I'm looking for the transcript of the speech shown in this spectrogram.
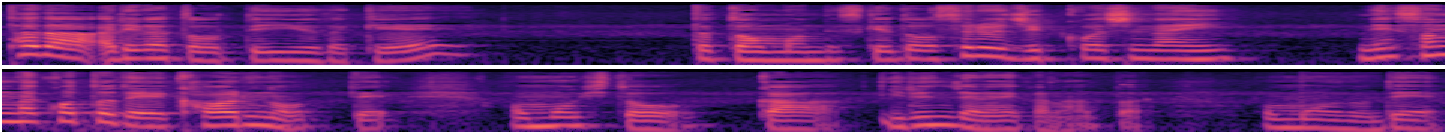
ただありがとうっていうだけだと思うんですけどそれを実行しないねそんなことで変わるのって思う人がいるんじゃないかなと思うので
